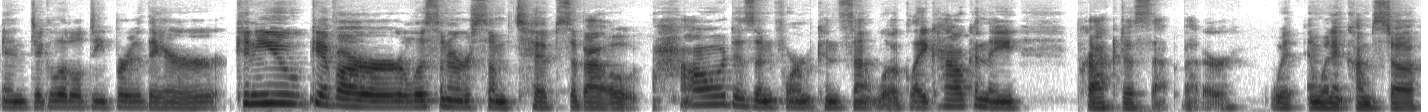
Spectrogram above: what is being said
and dig a little deeper there, can you give our listeners some tips about how does informed consent look? Like, how can they practice that better? with and when it comes to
